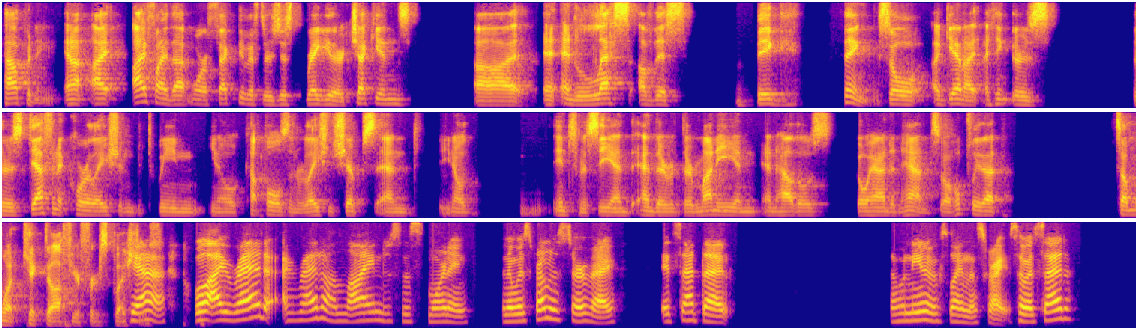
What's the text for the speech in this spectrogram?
happening. And I, I find that more effective if there's just regular check-ins uh, and, and, less of this big thing. So again, I, I think there's there's definite correlation between you know couples and relationships and you know intimacy and and their their money and and how those go hand in hand. So hopefully that somewhat kicked off your first question. Yeah. Well, I read I read online just this morning, and it was from a survey. It said that I don't need to explain this right. So it said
